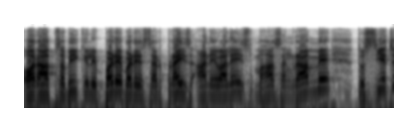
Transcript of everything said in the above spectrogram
और आप सभी के लिए बड़े बड़े सरप्राइज़ आने वाले हैं इस महासंग्राम में। तो सी एच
